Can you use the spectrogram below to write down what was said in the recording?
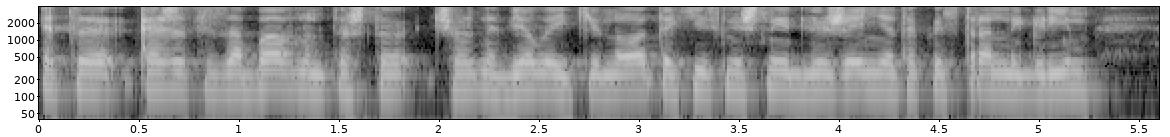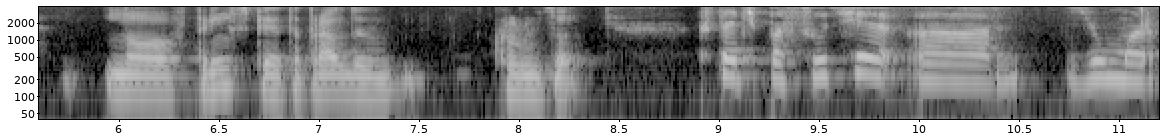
это кажется забавным, то, что черно-белое кино, такие смешные движения, такой странный грим, но, в принципе, это правда круто. Кстати, по сути, э, юмор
